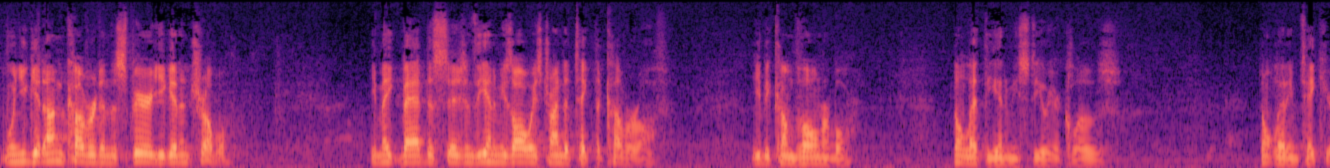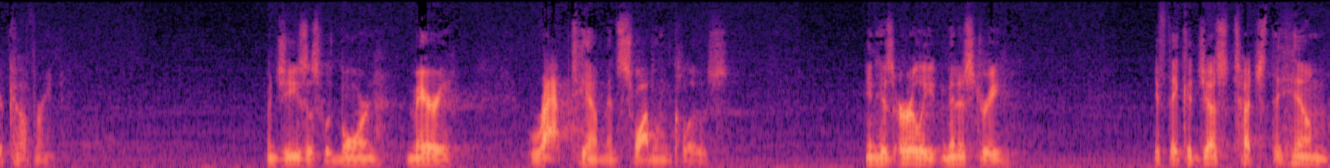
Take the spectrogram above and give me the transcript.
When you get uncovered in the spirit, you get in trouble. You make bad decisions. The enemy's always trying to take the cover off. You become vulnerable. Don't let the enemy steal your clothes. Don't let him take your covering. When Jesus was born, Mary wrapped him in swaddling clothes. In his early ministry, if they could just touch the hem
